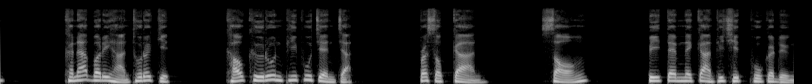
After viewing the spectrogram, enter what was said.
3 คณะบริหารธุรกิจ เขาคือรุ่นพี่ผู้เจนจะประสบการณ์ 2. ปีเต็มในการพิชิตภูกระดึง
